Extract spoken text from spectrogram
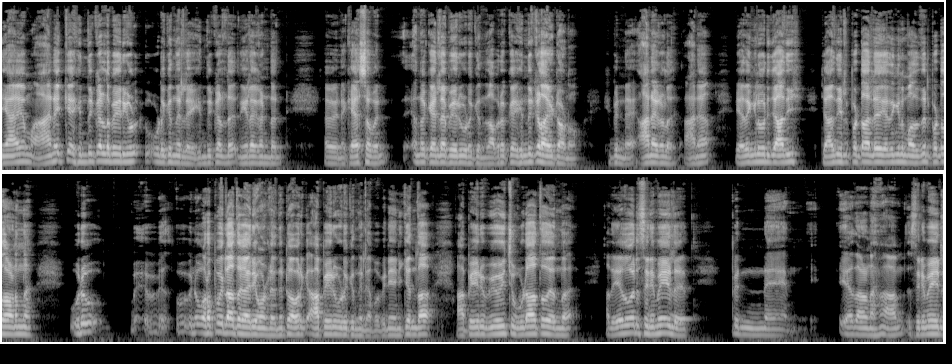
ന്യായം ആനയ്ക്ക് ഹിന്ദുക്കളുടെ പേര് കൊടുക്കുന്നില്ലേ ഹിന്ദുക്കളുടെ നീലകണ്ഠൻ പിന്നെ കേശവൻ എന്നൊക്കെ എല്ലാ പേര് കൊടുക്കുന്നത് അവരൊക്കെ ഹിന്ദുക്കളായിട്ടാണോ? പിന്നെ ആനകൾ ആന ഏതെങ്കിലും ഒരു ജാതി ജാതിയിൽപ്പെട്ട അല്ലെങ്കിൽ ഏതെങ്കിലും മതത്തിൽപ്പെട്ടതാണെന്ന് ഒരു പിന്നെ ഉറപ്പില്ലാത്ത കാര്യമാണല്ലോ. എന്നിട്ടും അവർക്ക് ആ പേര് കൊടുക്കുന്നില്ല അപ്പോൾ പിന്നെ എനിക്കെന്താ ആ പേര് ഉപയോഗിച്ച് കൂടാത്തതെന്ന് അത് ഏതോ ഒരു സിനിമയിൽ പിന്നെ ഏതാണ് ആ സിനിമയിൽ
